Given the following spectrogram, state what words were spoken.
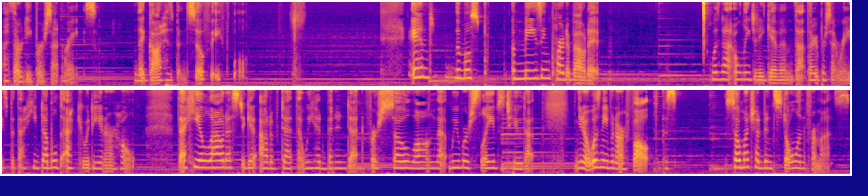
a 30% raise. That God has been so faithful. And the most amazing part about it was not only did he give him that 30% raise, but that he doubled equity in our home. That he allowed us to get out of debt that we had been in debt for so long that we were slaves to, that, you know, it wasn't even our fault because so much had been stolen from us.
